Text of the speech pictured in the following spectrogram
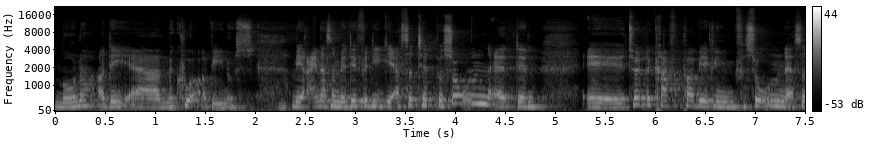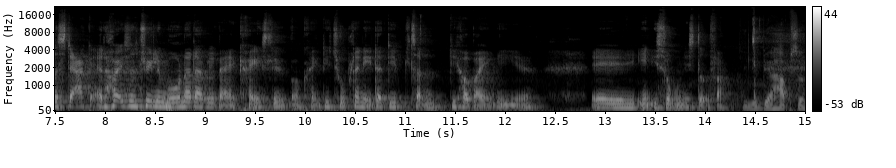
måner, og det er Merkur og Venus. Vi regner så med det, fordi de er så tæt på solen, at den øh, tyngdekraftpåvirkningen fra solen er så stærk, at højst sandsynligt måner, der vil være i kredsløb omkring de to planeter, de, sådan, de hopper ind i, øh, øh ind i solen i stedet for. De bliver hapset.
